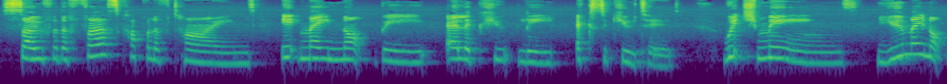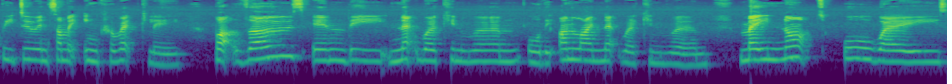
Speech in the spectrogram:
So, for the first couple of times, it may not be eloquently executed, which means you may not be doing something incorrectly, but those in the networking room or the online networking room may not always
